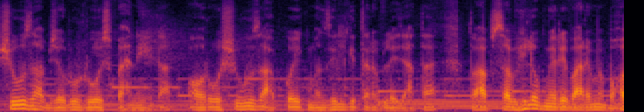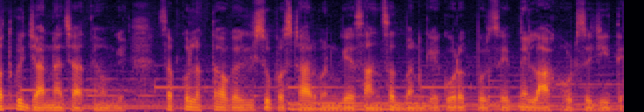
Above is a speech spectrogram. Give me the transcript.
शूज़ आप ज़रूर रोज़ पहनिएगा और वो शूज़ आपको एक मंजिल की तरफ़ ले जाता है। तो आप सभी लोग मेरे बारे में बहुत कुछ जानना चाहते होंगे। सबको लगता होगा कि सुपरस्टार बन गए, सांसद बन गए, गोरखपुर से इतने लाख वोट से जीते।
